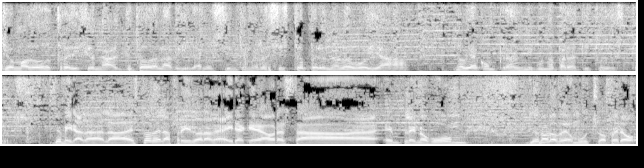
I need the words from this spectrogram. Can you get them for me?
Yo modo tradicional de toda la vida, lo siento, me resisto, pero no lo voy a, no voy a comprar ningún aparatito de estos. Yo mira, la- la- esto de la freidora de aire que ahora está en pleno boom, yo no lo veo mucho, pero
